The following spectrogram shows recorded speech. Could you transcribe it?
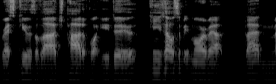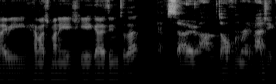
rescue is a large part of what you do. Can you tell us a bit more about that and maybe how much money each year goes into that? Yep. So um, Dolphin Marine Magic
